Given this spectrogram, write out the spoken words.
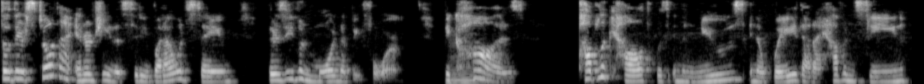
So there's still that energy in the city, but I would say there's even more than before because mm. Public health was in the news in a way that I haven't seen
